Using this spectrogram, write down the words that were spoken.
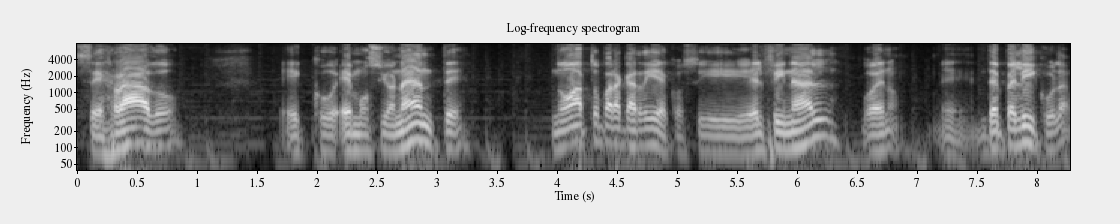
cerrado, emocionante, no apto para cardíacos. Y el final, bueno, eh, de película,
